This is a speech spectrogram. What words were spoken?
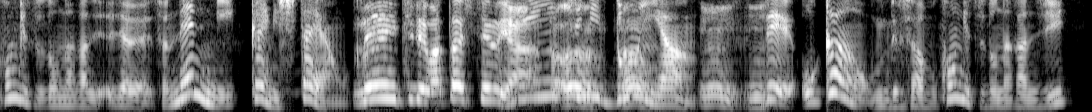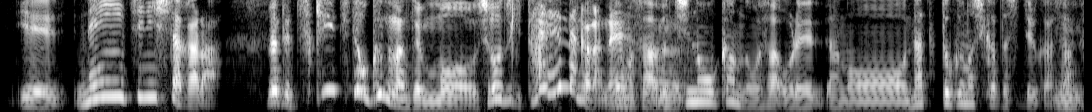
今月どんな感じ？いやいやそれ年に1回にしたやん年一で渡してるやん年一にどんやん、うんうんうんでおかんでさ今月どんな感じ？いや年一にしたからだって月一で送るのなんてもう正直大変だからね。でもさ、うちのおかんのもさ俺、あのー納得の仕方知ってるからさ、うん。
